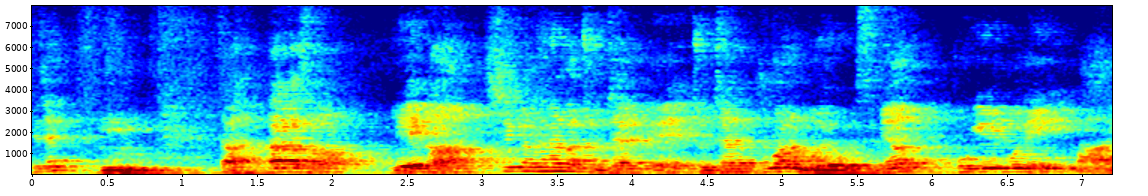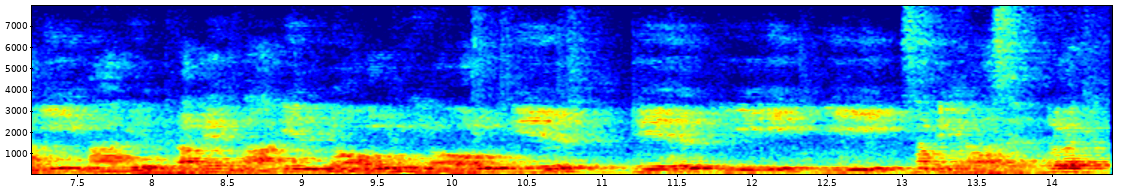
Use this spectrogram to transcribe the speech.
그지? 음. 자, 따라서 얘가 실근 하나가 존재할 때 존재하는 구간은 뭐라고 했으면 보기 1분의 마2, 마 1, 그 다음에 마 1, 0, 0, 1, 1, 2, 2, 3 이렇게 나왔어요. 그러면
